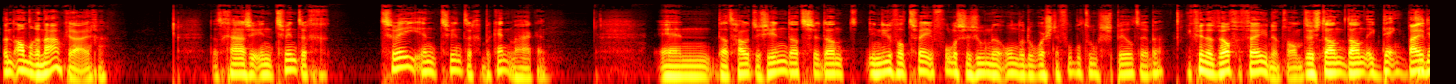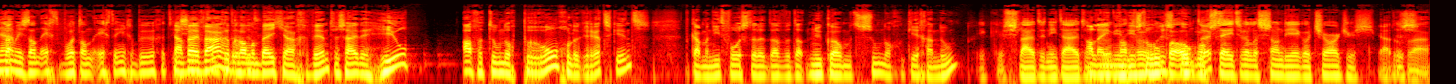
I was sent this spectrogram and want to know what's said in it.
een andere naam krijgen? Dat gaan ze in 2022 bekendmaken. En dat houdt dus in dat ze dan in ieder geval twee volle seizoenen onder de Washington voetbalteam gespeeld hebben. Ik vind het wel vervelend, want Dus dan, dan ik denk, die naam is dan echt, wordt dan echt ingeburgerd. ja, wij waren er al een beetje aan gewend. We zeiden heel af en toe nog per ongeluk Redskins. Ik kan me niet voorstellen dat we dat nu komend seizoen nog een keer gaan doen. Ik sluit het niet uit. Alleen in want we roepen ook nog steeds wel eens San Diego Chargers. Ja, dat Dus, is waar.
